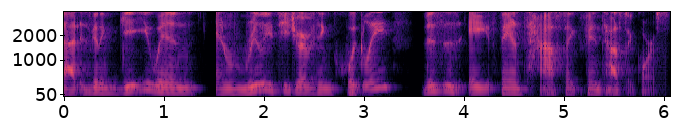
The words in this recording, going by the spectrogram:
that is going to get you in and really teach you everything quickly, this is a fantastic, fantastic course.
